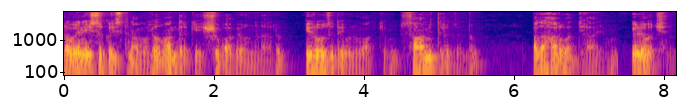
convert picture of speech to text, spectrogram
ప్రభు యేసుక్రీస్తునామలో అందరికీ శుభాభివందనాలు. ఈరోజు దేవుని వాక్యము సామెతల గ్రంథం పదహారు అధ్యాయము ఏడవచనం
